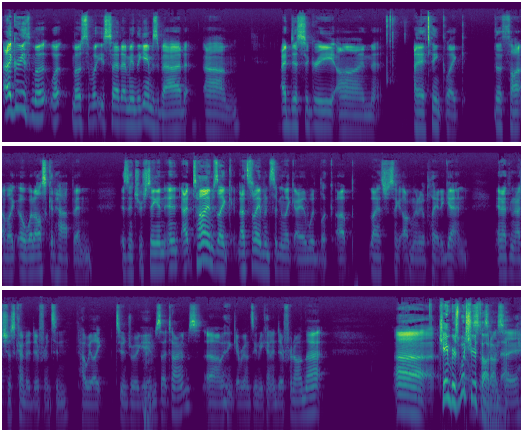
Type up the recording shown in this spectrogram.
I agree with mo- what most of what you said. I mean, the game's bad. Um, I disagree on. I think like the thought of like, oh, what else could happen is interesting, and, and at times like that's not even something like I would look up. Like it's just like, oh, I'm gonna go play it again. And I think that's just kind of difference in how we like to enjoy games at times. Um, I think everyone's gonna be kind of different on that. Uh, Chambers, what's your what else thought on that? say?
